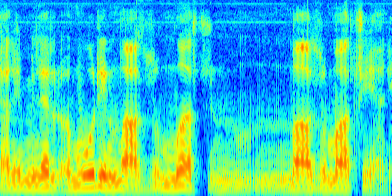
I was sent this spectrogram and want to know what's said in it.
Yani minel umuril mazumat mazumatı yani.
